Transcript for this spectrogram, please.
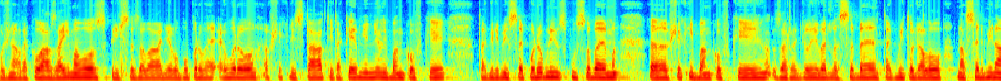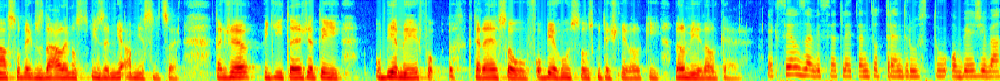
Možná taková zajímavost, když se zavádělo poprvé euro a všechny státy také měnily bankovky, tak kdyby se podobným způsobem eh, všechny bankovky zařadily vedle sebe, tak by to dalo na sedminásobek vzdálenosti země a měsíce. Takže vidíte, že ty objemy, které jsou v oběhu, jsou skutečně velký, velmi velké. Jak si lze vysvětlit tento trend růstu oběživa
